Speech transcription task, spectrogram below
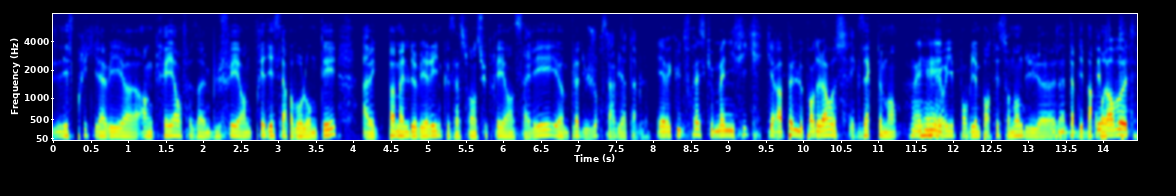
l'esprit qu'il avait ancré en faisant un buffet entrée dessert à volonté avec pas mal de verrines, que ce soit en sucré et en salé, et un plat du jour servi à table. Et avec une fresque magnifique qui rappelle le port de la Rosse. Exactement. et oui, pour bien porter son nom de la table des barbottes.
